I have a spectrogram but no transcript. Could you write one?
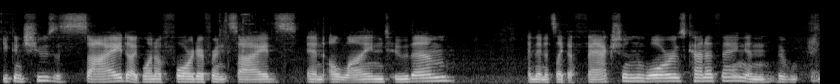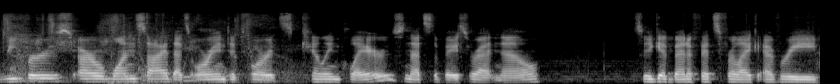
you can choose a side, like one of four different sides, and align to them. And then it's like a faction wars kind of thing. And the Reapers are one side that's oriented towards killing players, and that's the base we're at now. So you get benefits for like every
